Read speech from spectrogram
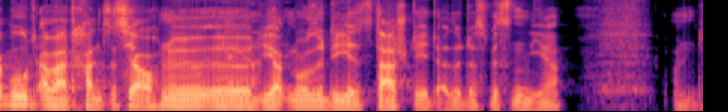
gut, aber Trans ist ja auch eine äh, Ja, ja. Diagnose, die jetzt dasteht, also das wissen ja. Und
